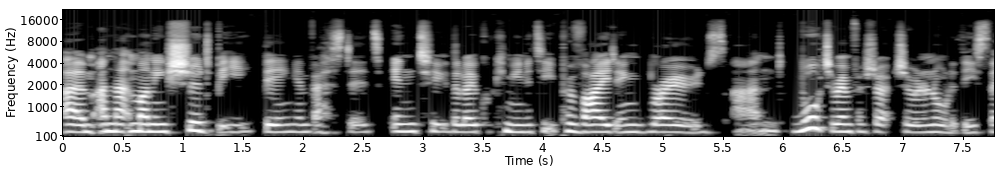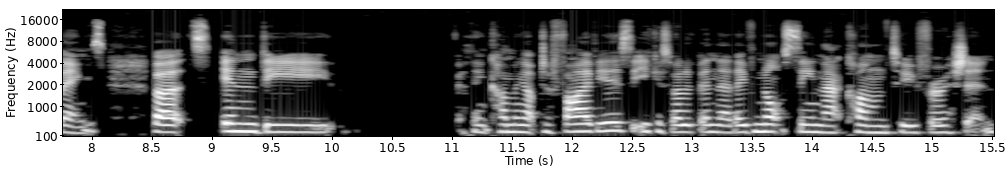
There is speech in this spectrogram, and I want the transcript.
Um, and that money should be being invested into the local community, providing roads and water infrastructure and all of these things. But in the I think coming up to five years that Ecoswell have been there, they've not seen that come to fruition.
